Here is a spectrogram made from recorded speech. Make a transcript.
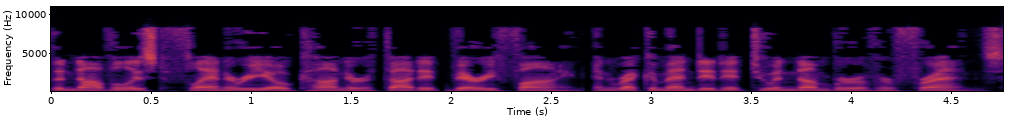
The novelist Flannery O'Connor thought it very fine and recommended it to a number of her friends.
